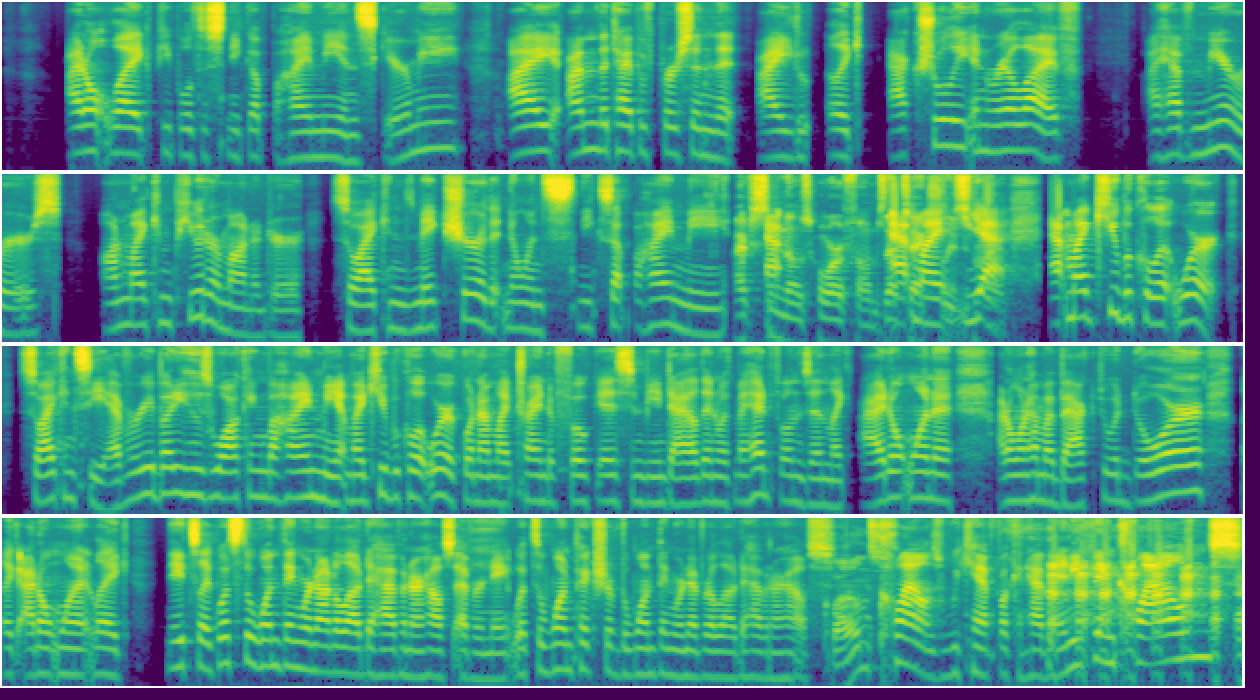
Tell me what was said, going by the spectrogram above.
I don't like people to sneak up behind me and scare me. I I'm the type of person that I like actually in real life I have mirrors on my computer monitor so I can make sure that no one sneaks up behind me I've seen at- those horror films. That's at my actually smart. yeah at my cubicle at work so i can see everybody who's walking behind me at my cubicle at work when i'm like trying to focus and being dialed in with my headphones in. Like i don't want to i don't want to have my back to a door. Like i don't want like nate's like what's the one thing we're not allowed to have in our house ever nate? What's the one picture of the one thing we're never allowed to have in our house? Clowns? clowns. We can't fucking have anything. Clowns.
